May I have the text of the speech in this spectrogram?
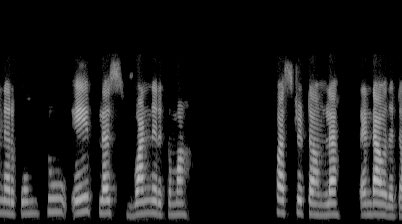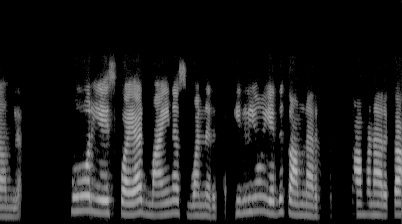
என்ன இருக்கும்? 2a plus 1 இருக்குமா? ஃபர்ஸ்ட் டேர்ம்ல ரெண்டாவது டேர்ம்ல four a squared minus one இருக்கு. இதுலயும் எது காமனா இருக்கு? காமனா இருக்கா?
